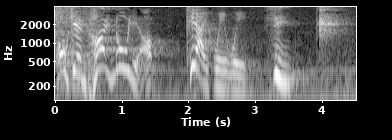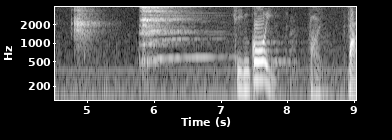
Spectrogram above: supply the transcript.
好见太老爷，起来回话，是进归。在来，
